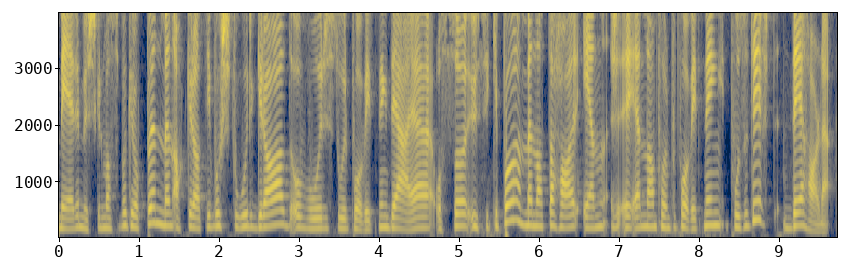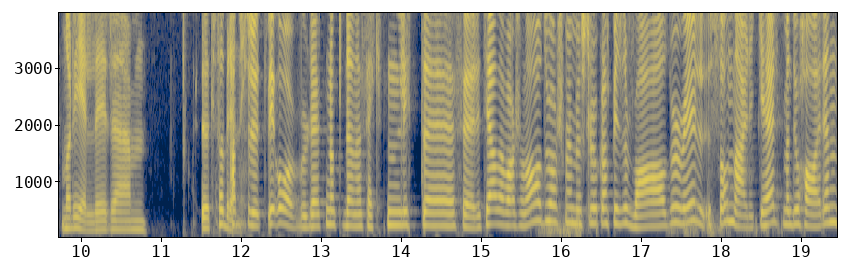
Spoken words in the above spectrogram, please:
mer, muskelmasse på kroppen. Men akkurat i hvor stor grad og hvor stor påvirkning, det er jeg også usikker på. Men at det har en, en eller annen form for påvirkning positivt, det har det når det gjelder um, økt forbrenning. Absolutt. Vi overvurderte nok den effekten litt uh, før i tida. Det var sånn å, du har så mye muskler, du kan spise hva du vil. Sånn er det ikke helt. Men du har en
